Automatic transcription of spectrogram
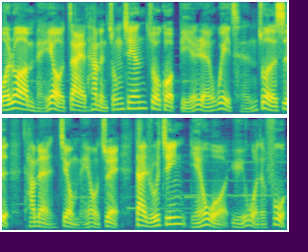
我若没有在他们中间做过别别人未曾做的事，他们就没有罪。但如今连我与我的父，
